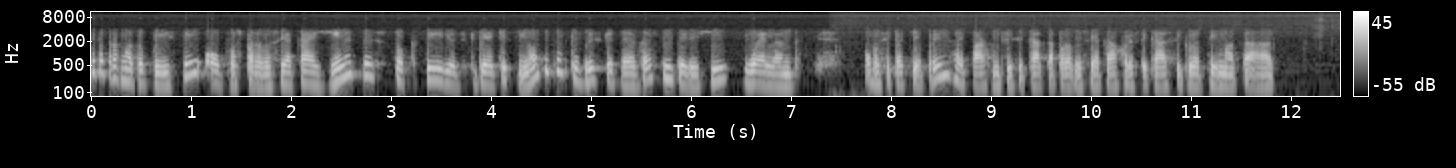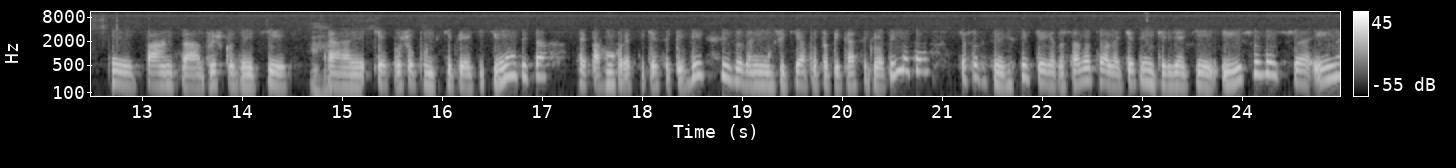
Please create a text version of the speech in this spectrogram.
και θα πραγματοποιηθεί όπως παραδοσιακά γίνεται στο κτίριο της Κυπριακής Κοινότητας που βρίσκεται εδώ στην περιοχή Welland. Όπως είπα και πριν θα υπάρχουν φυσικά τα παραδοσιακά χορευτικά συγκροτήματα που πάντα βρίσκονται και εκπροσωπούν την κυπριακή κοινότητα. Θα υπάρχουν χορευτικές επιδείξεις, ζωντανή μουσική από τοπικά συγκροτήματα και αυτό θα συνεχιστεί και για το Σάββατο αλλά και την Κυριακή. Η είσοδος είναι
